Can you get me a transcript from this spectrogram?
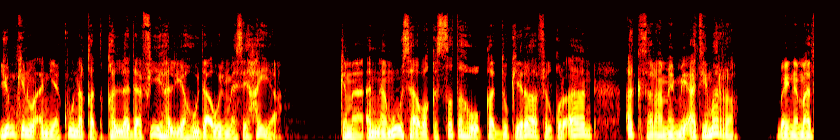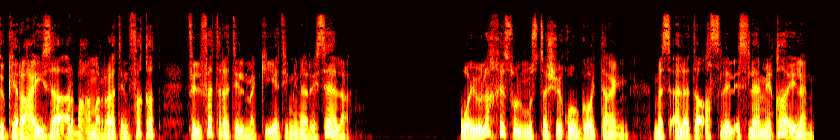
يمكن أن يكون قد قلد فيها اليهود أو المسيحية كما أن موسى وقصته قد ذكرا في القرآن أكثر من مئة مرة بينما ذكر عيسى أربع مرات فقط في الفترة المكية من الرسالة ويلخص المستشرق جوتاين مسألة أصل الإسلام قائلا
